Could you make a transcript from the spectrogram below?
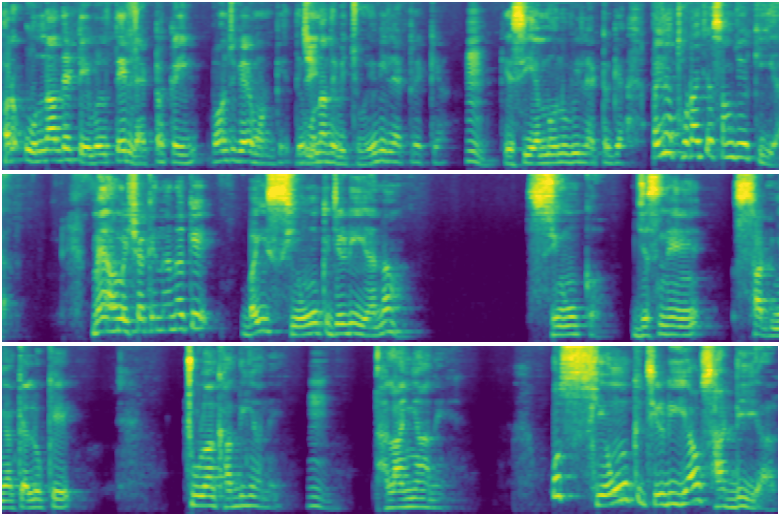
ਪਰ ਉਹਨਾਂ ਦੇ ਟੇਬਲ ਤੇ ਲੈਟਰ ਕਈ ਪਹੁੰਚ ਗਏ ਹੋਣਗੇ ਤੇ ਉਹਨਾਂ ਦੇ ਵਿੱਚੋਂ ਇਹ ਵੀ ਲੈਟਰ ਇੱਕ ਆ ਹੂੰ। ਕਿ ਸੀਐਮਓ ਨੂੰ ਵੀ ਲੈਟਰ ਗਿਆ। ਪਹਿਲਾਂ ਥੋੜਾ ਜਿਹਾ ਸਮਝੋ ਕੀ ਆ। ਮੈਂ ਹਮੇਸ਼ਾ ਕਹਿੰਦਾ ਨਾ ਕਿ ਬਈ ਸਿਉਂਕ ਜਿਹੜੀ ਆ ਨਾ ਸਿਉਂਕ ਜਿਸਨੇ ਸਾਡੀਆਂ ਕਹਿ ਲੋ ਕਿ ਚੂਲਾਂ ਖਾਧੀਆਂ ਨੇ ਹੂੰ। ਹਲਾਈਆਂ ਨੇ ਉਹ ਸਿਉਂਕ ਜਿਹੜੀ ਆ ਉਹ ਸਾਡੀ ਆ।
